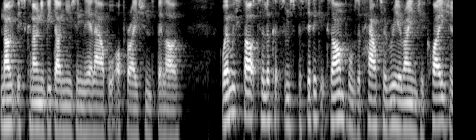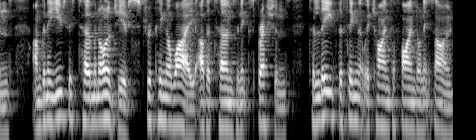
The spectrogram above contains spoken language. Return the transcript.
Note this can only be done using the allowable operations below. When we start to look at some specific examples of how to rearrange equations, I'm going to use this terminology of stripping away other terms and expressions to leave the thing that we're trying to find on its own.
